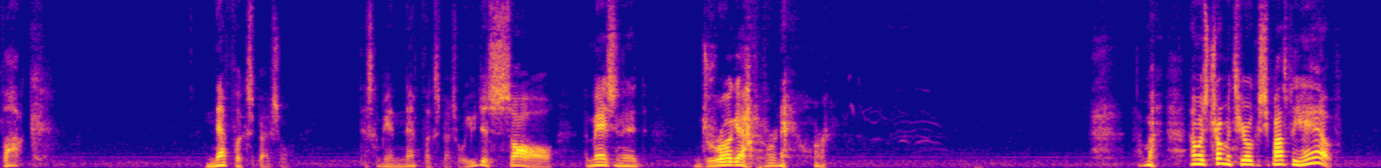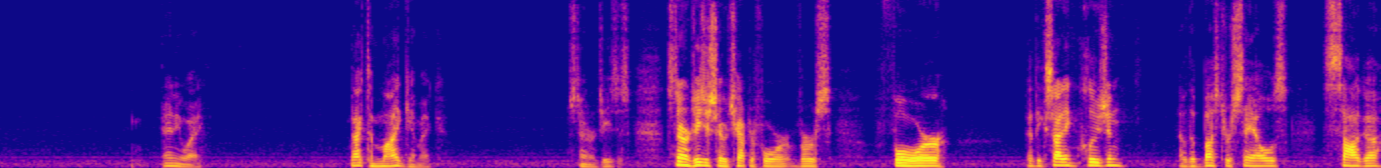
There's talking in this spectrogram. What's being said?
Fuck. Netflix special. That's gonna be a Netflix special. You just saw, imagine it drug out over an hour. How much, Trump material could she possibly have? Anyway, back to my gimmick. Stoner Jesus. Stoner Jesus Show, Chapter 4, Verse 4. Got the exciting conclusion of the Buster Sales saga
